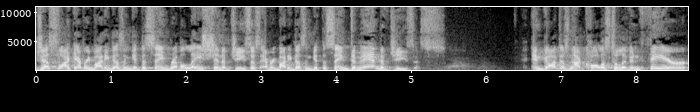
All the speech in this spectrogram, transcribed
just like everybody doesn't get the same revelation of Jesus, everybody doesn't get the same demand of Jesus. And God does not call us to live in fear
